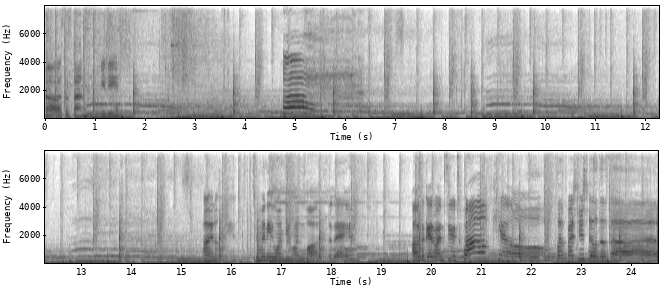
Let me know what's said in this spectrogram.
Oh, this is fun. GG. Ah. Finally. Too many 1v1 loss today. That was a good one too. 12 kills! So fresh your shoulders up.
